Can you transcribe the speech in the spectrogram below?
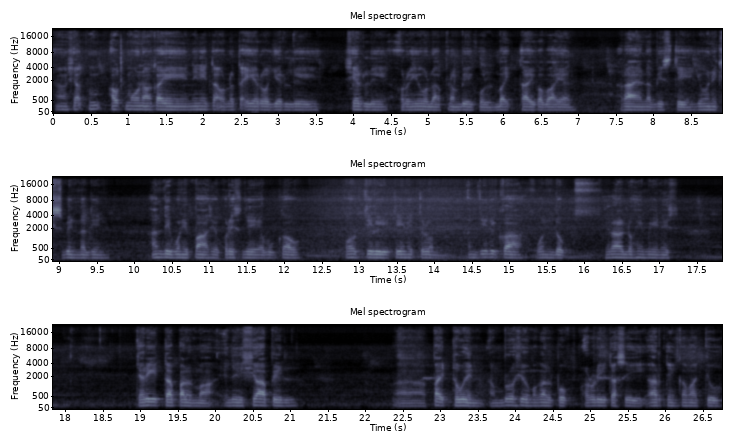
Ah, shout out muna kay Ninita Orlataero, Jerly, Shirley, Oriola, from Bicol, Bike Tayo Kabayan, Ryan Labiste, Unix Bin Ladin, Andy Bonifacio, Chris D. Abugaw, Orchili Tinitron, Angelica Bundok, Geraldo Jimenez, Charita Palma, Elisha Pil, uh, Fight to Win, Ambrosio Magalpok, Arolita C, Arting Camacho,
